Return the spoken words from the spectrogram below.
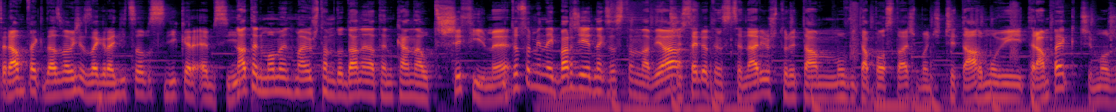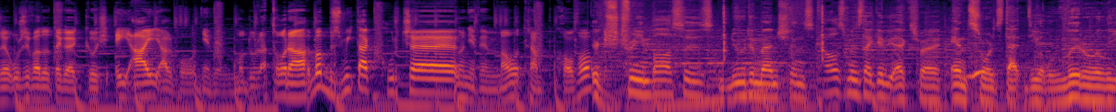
Trumpek nazwał się za granicą Sneaker MC. Na ten moment ma już tam dodane na ten kanał trzy filmy. I to, co mnie najbardziej jednak zastanawia, czy serio ten scenariusz, który tam mówi ta postać, bądź czyta, to mówi Trumpek, czy może używa do tego jakiegoś AI, albo nie wiem, modulatora. No bo brzmi tak, kurczę, no nie wiem, mało Trumpkowo. Extreme bosses, new dimensions, talismans that give you x-ray, and swords that deal literally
